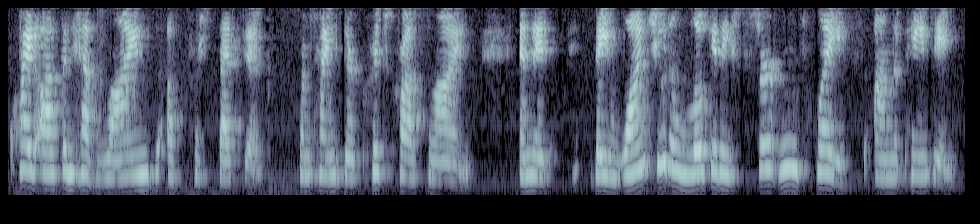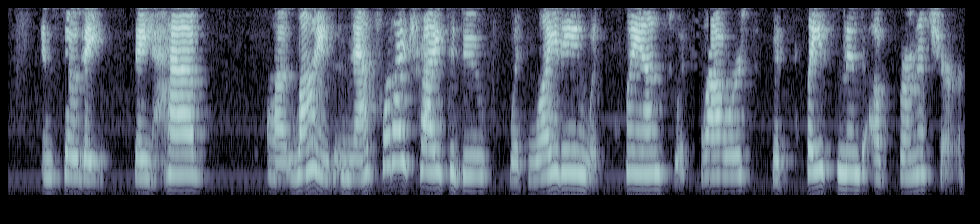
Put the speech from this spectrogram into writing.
quite often have lines of perspective. Sometimes they're crisscross lines. And they, they want you to look at a certain place on the painting. And so they, they have uh, lines. And that's what I try to do with lighting, with plants, with flowers, with placement of furniture.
